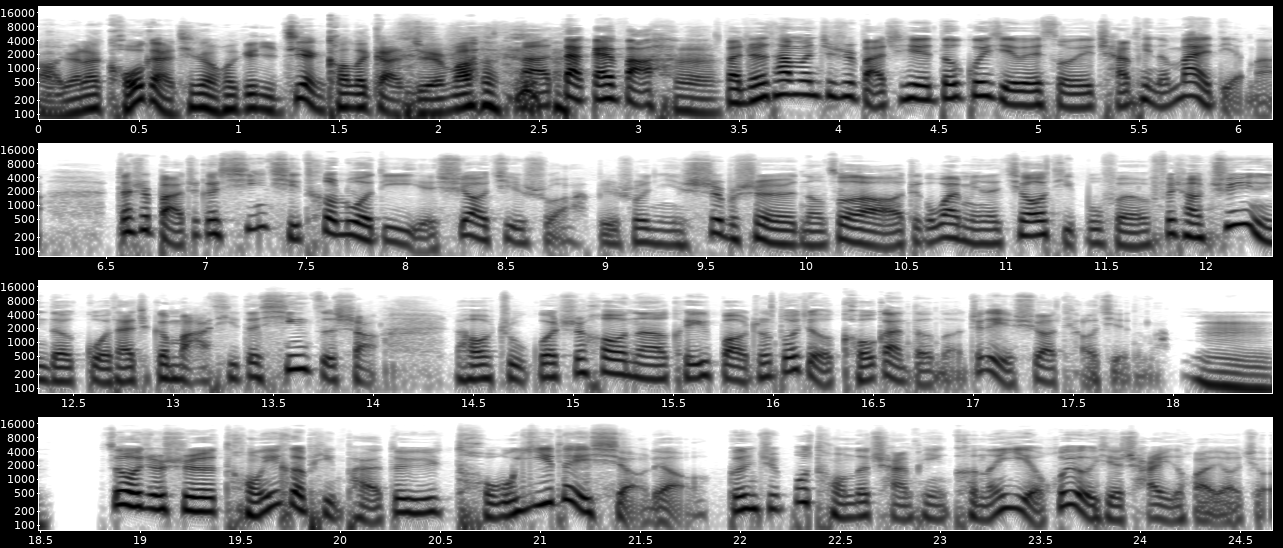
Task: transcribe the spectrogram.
啊，原来口感清爽会给你健。健康的感觉吗？啊，大概吧。反正他们就是把这些都归结为所谓产品的卖点嘛。但是把这个新奇特落地也需要技术啊，比如说你是不是能做到这个外面的胶体部分非常均匀的裹在这个马蹄的芯子上，然后煮过之后呢，可以保证多久的口感等等，这个也需要调节的嘛。嗯。最后就是同一个品牌对于同一类小料，根据不同的产品，可能也会有一些差异化要求。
